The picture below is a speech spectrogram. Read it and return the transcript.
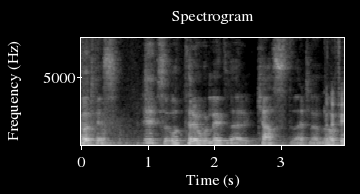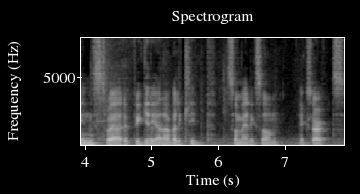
Och det är så, otroligt så här, kast verkligen. Men det finns, tror jag, det figurerar väl klipp som är liksom excerpts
